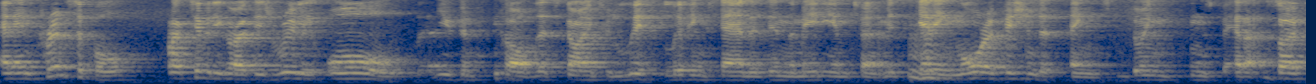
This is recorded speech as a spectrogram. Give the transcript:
And in principle, productivity growth is really all that you can think of that's going to lift living standards in the medium term. It's mm-hmm. getting more efficient at things, doing things better. So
